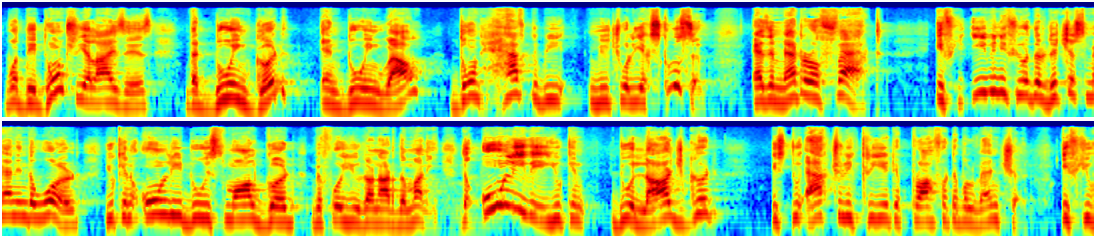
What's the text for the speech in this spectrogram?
What they don't realize is that doing good and doing well don't have to be mutually exclusive. As a matter of fact, if even if you're the richest man in the world, you can only do a small good before you run out of the money. The only way you can do a large good is to actually create a profitable venture. If you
